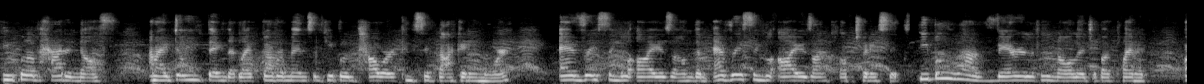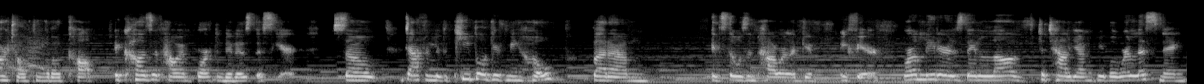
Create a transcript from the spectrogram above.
People have had enough. And I don't think that like governments and people in power can sit back anymore. Every single eye is on them. Every single eye is on COP26. People who have very little knowledge about climate are talking about COP because of how important it is this year. So definitely the people give me hope, but um it's those in power that give me fear. World leaders, they love to tell young people we're listening,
